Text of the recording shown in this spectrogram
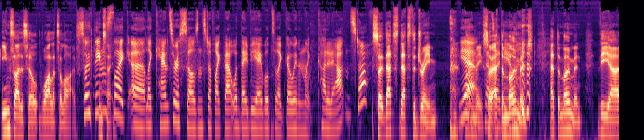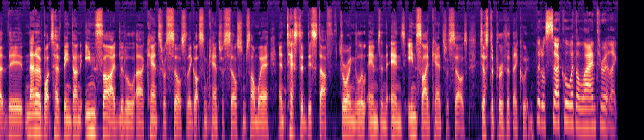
inside the cell while it's alive. So things Insane. like uh, like cancerous cells and stuff like that, would they be able to like go in and like cut it out and stuff? so that's that's the dream. Yeah, me. So at the ideal. moment, at the moment, the uh, the nanobots have been done inside little uh, cancerous cells. So they got some cancerous cells from somewhere and tested this stuff, drawing the little M's and the N's inside cancerous cells, just to prove that they could. Little circle with a line through it, like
